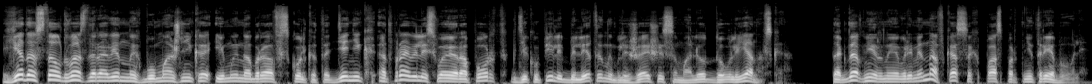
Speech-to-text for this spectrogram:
Я достал два здоровенных бумажника, и мы, набрав сколько-то денег, отправились в аэропорт, где купили билеты на ближайший самолет до Ульяновска. Тогда в мирные времена в кассах паспорт не требовали.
